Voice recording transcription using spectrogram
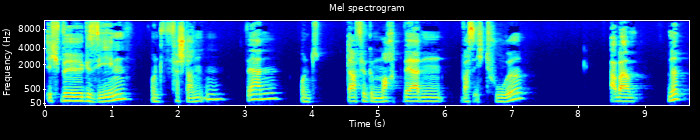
ich will gesehen und verstanden werden und dafür gemocht werden, was ich tue. Aber ne,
